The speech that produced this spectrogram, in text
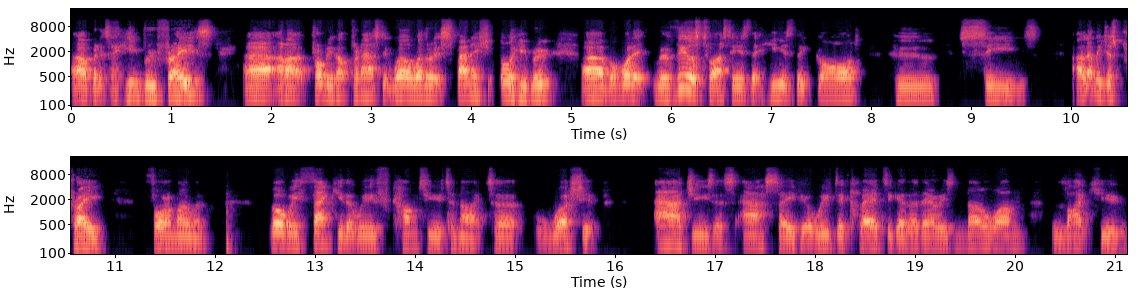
but it's a Hebrew phrase uh, and I probably not pronounced it well, whether it's Spanish or Hebrew. Uh, but what it reveals to us is that He is the God who sees. Uh, let me just pray for a moment. Lord, we thank you that we've come to you tonight to worship our Jesus, our Savior. We've declared together there is no one like you.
